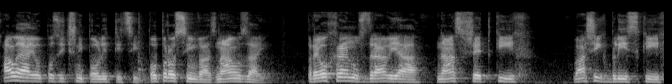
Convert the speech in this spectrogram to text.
ale aj opoziční politici. Poprosím vás naozaj, pre ochranu zdravia nás všetkých, vašich blízkych,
